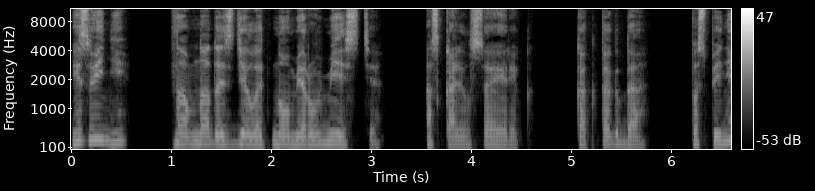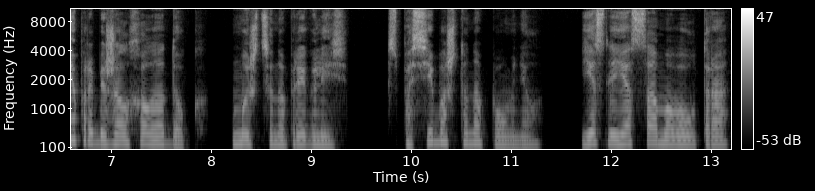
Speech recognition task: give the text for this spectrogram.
«Извини, нам надо сделать номер вместе», — оскалился Эрик. «Как тогда?» По спине пробежал холодок. Мышцы напряглись. «Спасибо, что напомнил. Если я с самого утра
